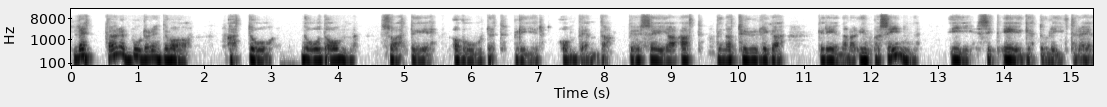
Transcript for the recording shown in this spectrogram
lättare borde det inte vara att då nå dem så att det av ordet blir omvända. Det vill säga att de naturliga grenarna ympas in i sitt eget olivträd,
